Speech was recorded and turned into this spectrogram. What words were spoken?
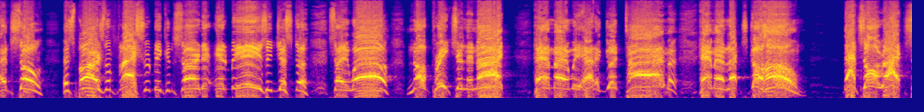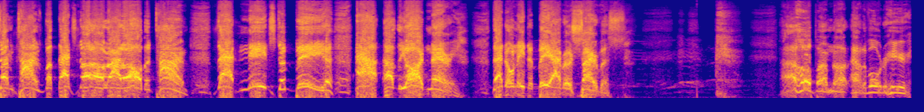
And so, as far as the flesh would be concerned, it, it'd be easy just to say, well, no preaching tonight. Amen. We had a good time. Amen. Let's go home. That's all right sometimes, but that's not all right all the time. That needs to be out of the ordinary. That don't need to be every service. I hope I'm not out of order here.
